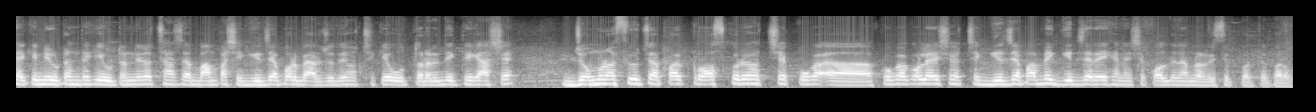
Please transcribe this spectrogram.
সেকেন্ড ইউটার্ন থেকে ইউটার্ন নিলে হচ্ছে আসে বাম পাশে গির্জা পড়বে। আর যদি হচ্ছে কেউ উত্তরের দিক থেকে আসে যমুনা ফিউচার পার্ক ক্রস করে হচ্ছে কোকা কোকা কোলা এসে হচ্ছে গির্জা পাবে। গির্জার এখানে এসে কল দিন আমরা রিসিভ করতে পারব।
